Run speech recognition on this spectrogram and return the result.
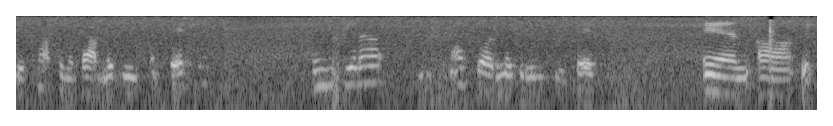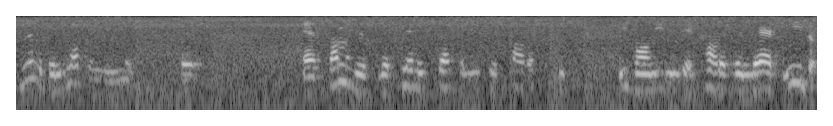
was talking about making confessions when you get up, I started making these confessions, and uh, it's really been helping me. And some of this petty stuff that we get caught up in, we won't even get caught up in that either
